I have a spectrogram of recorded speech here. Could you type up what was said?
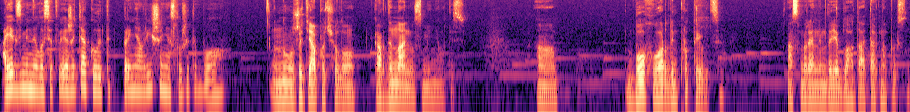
А як змінилося твоє життя, коли ти прийняв рішення служити Богу? Ну, життя почало кардинально змінюватись. Бог гордим противиться, а смиренним дає благодать, так написано.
